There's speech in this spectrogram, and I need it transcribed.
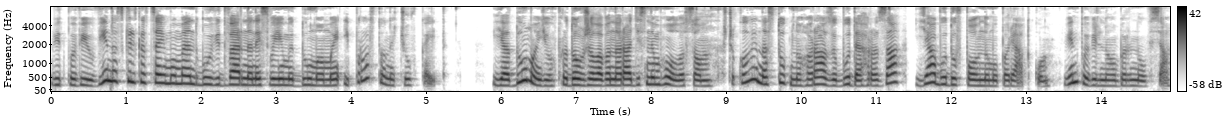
відповів він, оскільки в цей момент був відвернений своїми думами і просто не чув Кейт. Я думаю, продовжила вона радісним голосом, що коли наступного разу буде гроза, я буду в повному порядку. Він повільно обернувся.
